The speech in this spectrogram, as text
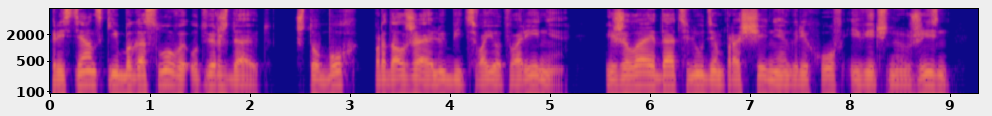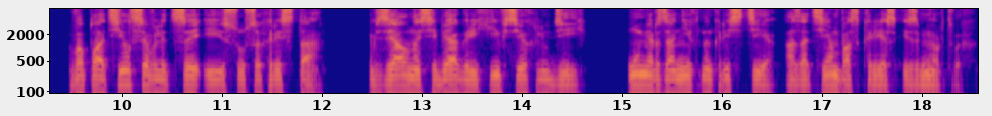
Христианские богословы утверждают, что Бог, продолжая любить свое творение – и, желая дать людям прощение грехов и вечную жизнь, воплотился в лице Иисуса Христа, взял на себя грехи всех людей, умер за них на кресте, а затем воскрес из мертвых.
